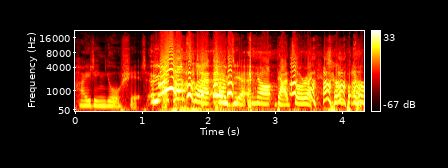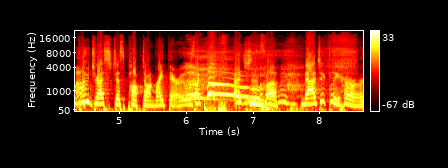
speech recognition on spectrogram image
hiding your shit. Oh, I can't swear. Oh dear. No, that's all right. Her, her blue dress just popped on right there. It was like it's just uh, magically her.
